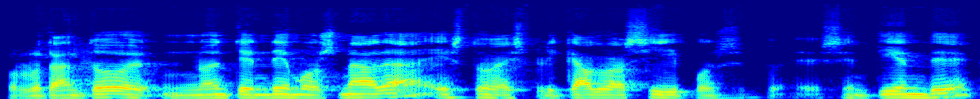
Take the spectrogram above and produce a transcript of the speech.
Por lo tanto, no entendemos nada. Esto explicado así, pues se entiende,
